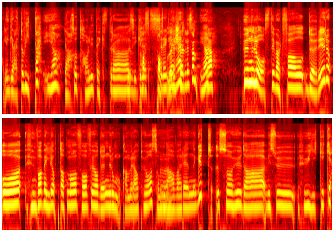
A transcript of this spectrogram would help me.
Det er litt greit å vite. Ja, Ja. så ta litt ekstra Pass- pass på sikkerhetsregler dere selv, liksom. Ja. Hun låste i hvert fall dører, og hun var veldig opptatt med å få, for hun hadde en romkamerat hun også, som Mm. da var en gutt. Så hun da, hvis hun, hun gikk ikke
